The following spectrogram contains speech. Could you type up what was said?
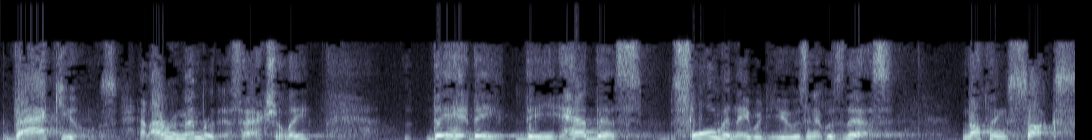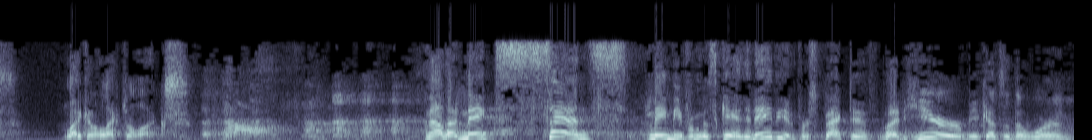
Vacuums. And I remember this actually. They, they, they had this slogan they would use, and it was this. Nothing sucks like an Electrolux. now that makes sense, maybe from a Scandinavian perspective, but here, because of the word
